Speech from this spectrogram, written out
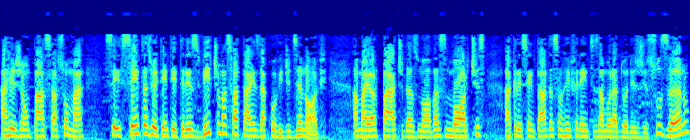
a região passa a somar 683 vítimas fatais da Covid-19. A maior parte das novas mortes acrescentadas são referentes a moradores de Suzano,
